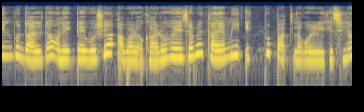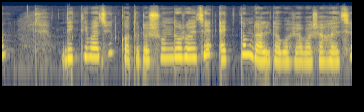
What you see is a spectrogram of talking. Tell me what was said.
কিন্তু ডালটা অনেকটাই বসে আবারও গাঢ় হয়ে যাবে, তাই আমি একটু পাতলা করে রেখেছিলাম। দেখতে পাচ্ছেন কতটা সুন্দর হয়েছে, একদম ডালটা বসা বসা হয়েছে।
